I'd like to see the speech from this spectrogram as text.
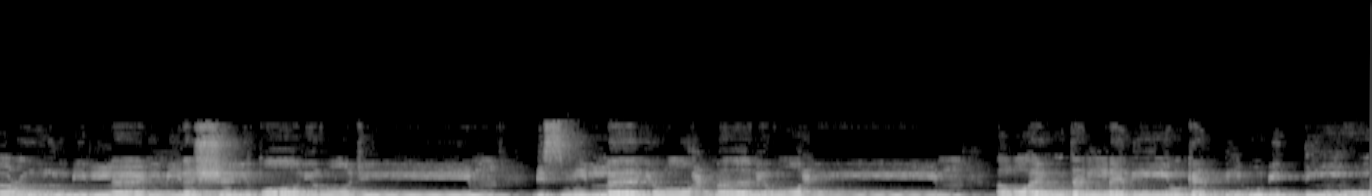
أعوذ بالله من الشيطان الرجيم. بسم الله الرحمن الرحيم. أرأيت الذي يكذب بالدين؟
